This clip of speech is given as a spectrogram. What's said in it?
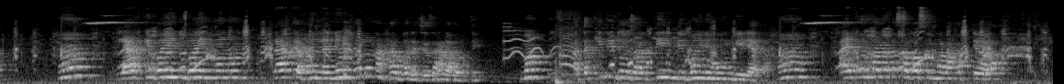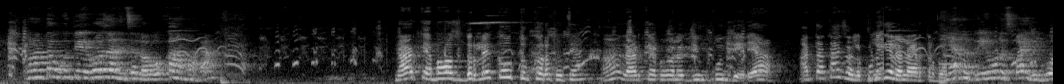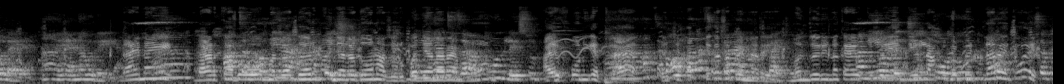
हा? लाडकी बहीण बहीण म्हणून. लाडक्या बहिणीला नेऊन ठेवलं ना हरभऱ्याच्या झाडावरती. मग आता किती दिवस झाले तीन दिवस बहिणी होऊन गेल्या आता हा? ऐकून मला कसा बसून मला हप्त्याला मग आता ते रोजाने चला हो कामाला. लाडक्या भावाचं तर लय कौतुक करत होत्या. हा? लाडक्या भावाला जिंकून दिल्या. आता काय झालं? कुठे गेला लाडका भाऊ? नाही नाही. लाडका भाऊ मला दर महिन्याला. दोन हजार रुपये देणार आहे म्हणून. आयफोन आमचा त्याचे हप्ते कसं पेडणार आहे. मंजुरीनं काय एक दीड लाख रुपये भेटणार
